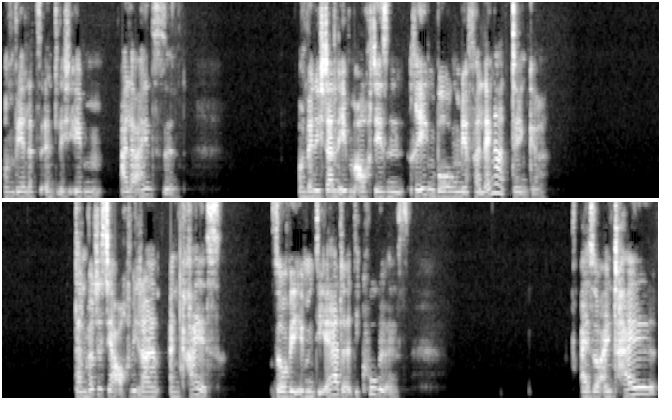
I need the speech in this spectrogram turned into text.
und wir letztendlich eben alle eins sind. Und wenn ich dann eben auch diesen Regenbogen mir verlängert denke, dann wird es ja auch wieder ein Kreis, so wie eben die Erde, die Kugel ist. Also ein Teil,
